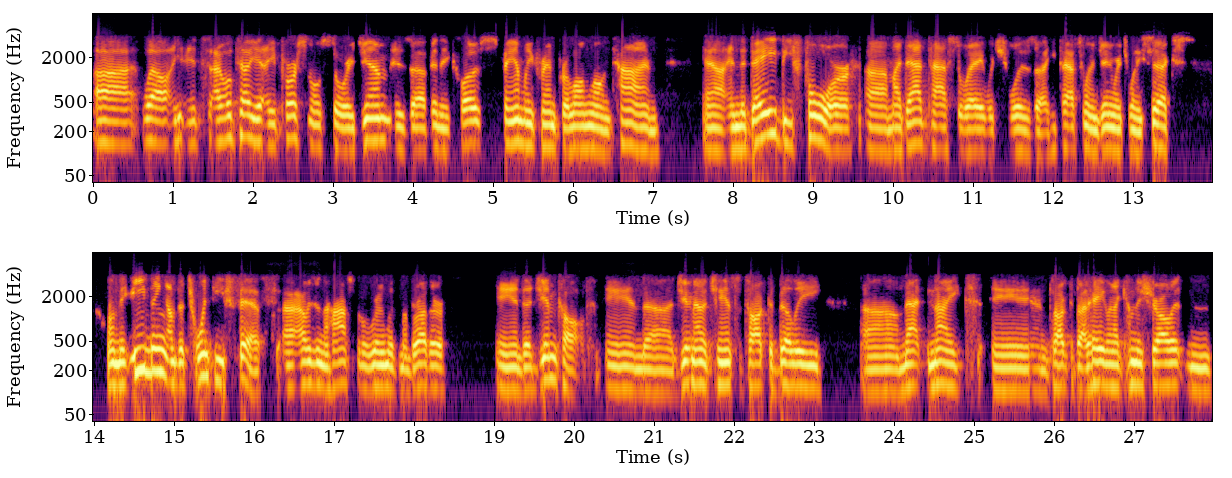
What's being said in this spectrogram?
Uh, well, it's. I will tell you a personal story. Jim has uh, been a close family friend for a long, long time. Uh, and the day before uh, my dad passed away, which was uh, he passed away on January 26th, on the evening of the 25th, uh, I was in the hospital room with my brother, and uh, Jim called, and uh, Jim had a chance to talk to Billy um, that night and talked about, hey, when I come to Charlotte and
